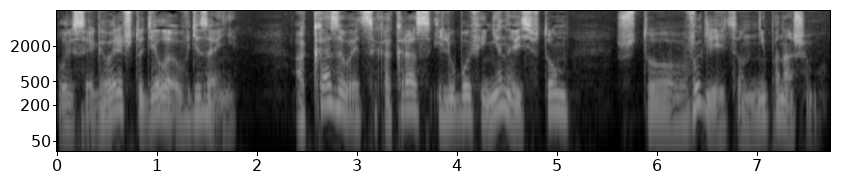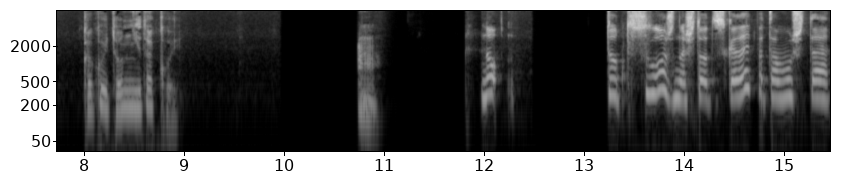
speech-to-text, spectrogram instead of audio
лысые, говорят, что дело в дизайне. Оказывается, как раз и любовь, и ненависть в том, что выглядит он не по-нашему. Какой-то он не такой. Ну, тут сложно что-то сказать, потому что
